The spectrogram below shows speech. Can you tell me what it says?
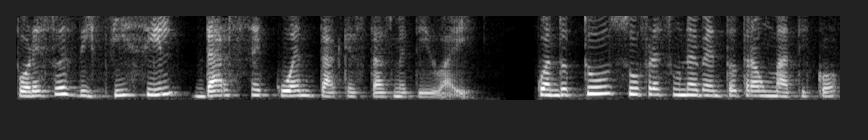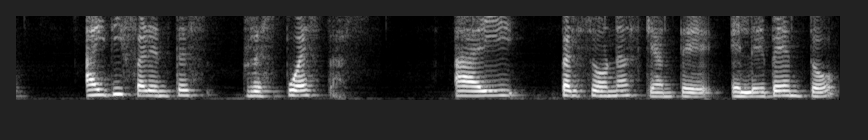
Por eso es difícil darse cuenta que estás metido ahí. Cuando tú sufres un evento traumático, hay diferentes respuestas. Hay personas que ante el evento,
